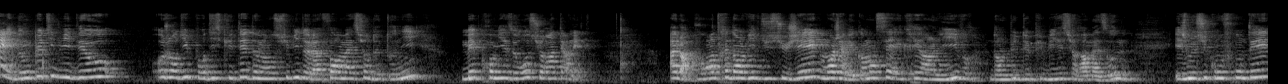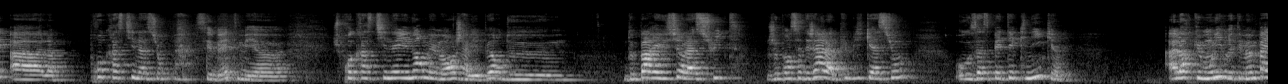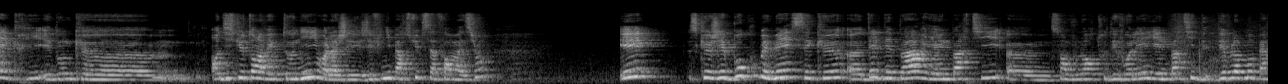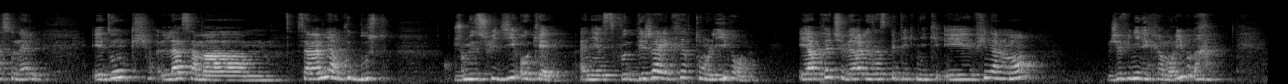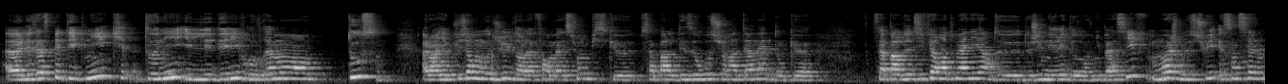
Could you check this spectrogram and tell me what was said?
Hey, donc petite vidéo aujourd'hui pour discuter de mon suivi de la formation de Tony, mes premiers euros sur internet. Alors, pour rentrer dans le vif du sujet, moi j'avais commencé à écrire un livre dans le but de publier sur Amazon et je me suis confrontée à la procrastination. C'est bête, mais euh, je procrastinais énormément, j'avais peur de ne pas réussir la suite. Je pensais déjà à la publication, aux aspects techniques, alors que mon livre n'était même pas écrit. Et donc, euh, en discutant avec Tony, voilà, j'ai fini par suivre sa formation. Et ce que j'ai beaucoup aimé, c'est que euh, dès le départ, il y a une partie, euh, sans vouloir tout dévoiler, il y a une partie de développement personnel. Et donc là, ça m'a mis un coup de boost. Je me suis dit, ok Agnès, il faut déjà écrire ton livre et après tu verras les aspects techniques. Et finalement, j'ai fini d'écrire mon livre. les aspects techniques, Tony, il les délivre vraiment. Alors il y a plusieurs modules dans la formation puisque ça parle des euros sur internet, donc euh, ça parle de différentes manières de, générer des revenus passifs. Moi je me suis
